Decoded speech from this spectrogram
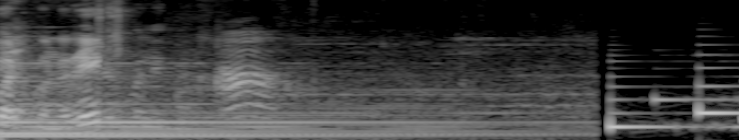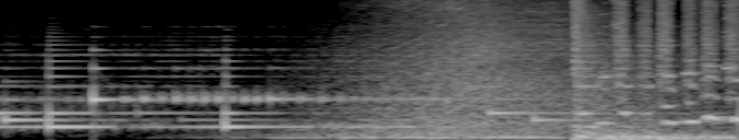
పట్టుకున్నారు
